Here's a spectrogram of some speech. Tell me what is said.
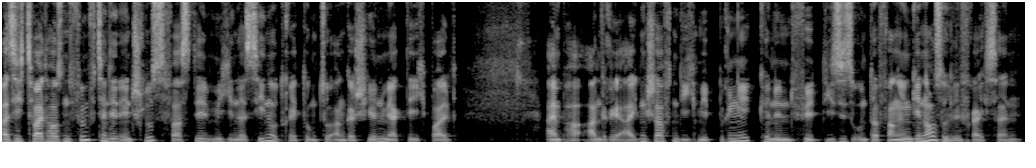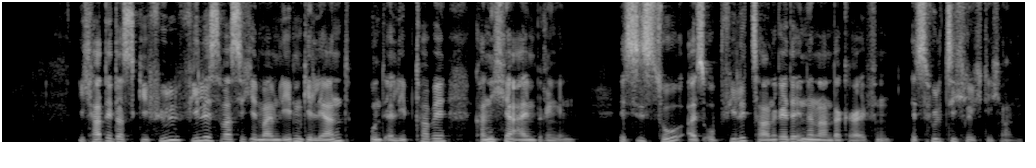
Als ich 2015 den Entschluss fasste, mich in der Seenotrettung zu engagieren, merkte ich bald, ein paar andere Eigenschaften, die ich mitbringe, können für dieses Unterfangen genauso hilfreich sein. Ich hatte das Gefühl, vieles, was ich in meinem Leben gelernt und erlebt habe, kann ich hier einbringen. Es ist so, als ob viele Zahnräder ineinander greifen. Es fühlt sich richtig an.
